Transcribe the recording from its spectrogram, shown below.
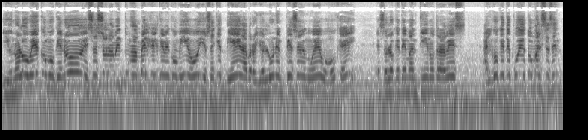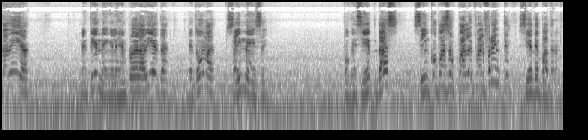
Y uno lo ve como que no, eso es solamente un hamburger que me comí hoy. Yo sé que es dieta, pero yo el lunes empiezo de nuevo. Ok, eso es lo que te mantiene otra vez. Algo que te puede tomar 60 días, ¿me entienden? En el ejemplo de la dieta, te toma 6 meses. Porque si das 5 pasos para, el frente, 7 para atrás.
